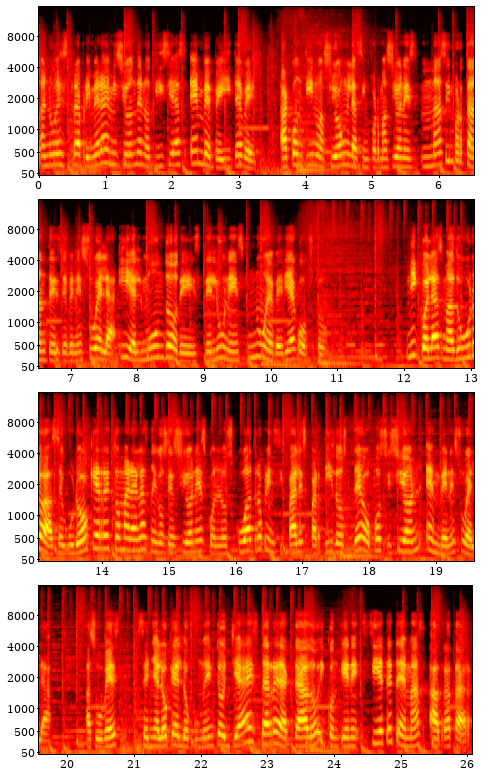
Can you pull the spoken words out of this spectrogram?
a nuestra primera emisión de noticias en BPI TV. A continuación, las informaciones más importantes de Venezuela y el mundo de este lunes 9 de agosto. Nicolás Maduro aseguró que retomará las negociaciones con los cuatro principales partidos de oposición en Venezuela. A su vez, señaló que el documento ya está redactado y contiene siete temas a tratar.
